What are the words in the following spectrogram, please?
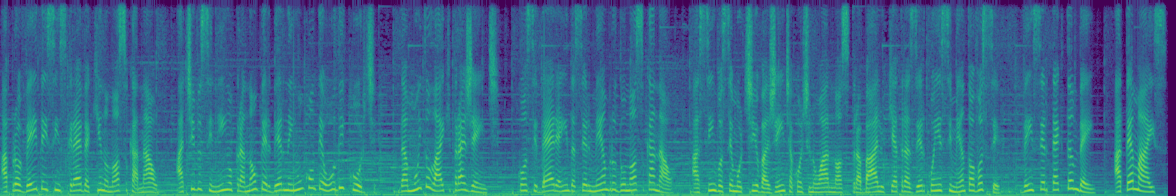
Aproveita e se inscreve aqui no nosso canal, ative o sininho para não perder nenhum conteúdo e curte. Dá muito like pra gente. Considere ainda ser membro do nosso canal. Assim você motiva a gente a continuar nosso trabalho que é trazer conhecimento a você. Vem ser Tech também. Até mais!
